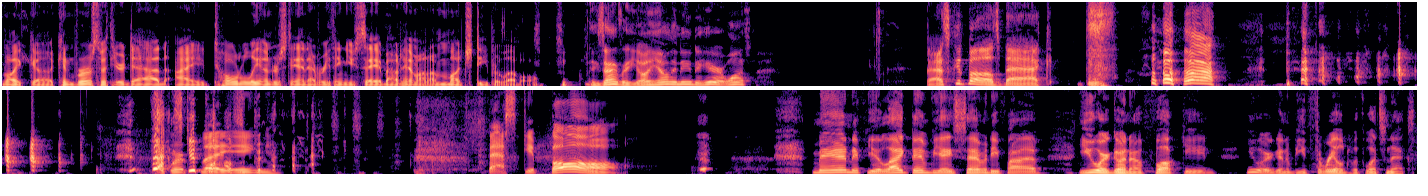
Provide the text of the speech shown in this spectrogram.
like uh, conversed with your dad, I totally understand everything you say about him on a much deeper level. Exactly. Y'all, you only need to hear it once. Basketball's back. We're Basketball's playing basketball. Man, if you liked NBA 75, you are gonna fucking you are gonna be thrilled with what's next.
